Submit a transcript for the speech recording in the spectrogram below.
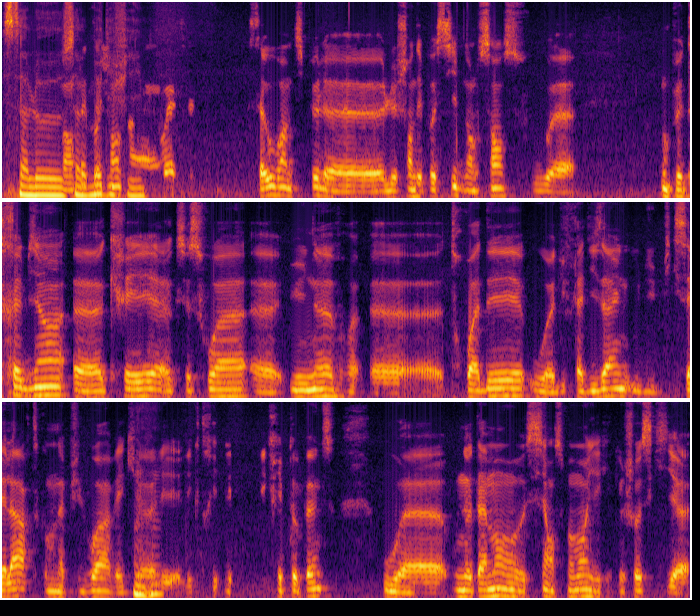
ça le, Bah, ça fait, le ça modifie ouais, ça- ouvre un petit peu le, le champ des possibles dans le sens où euh, on peut très bien euh, créer, que ce soit euh, une œuvre euh, 3D ou du flat design ou du pixel art, comme on a pu le voir avec les, les- les CryptoPunks, ou, euh, ou notamment aussi en ce moment, il y a quelque chose qui, euh,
